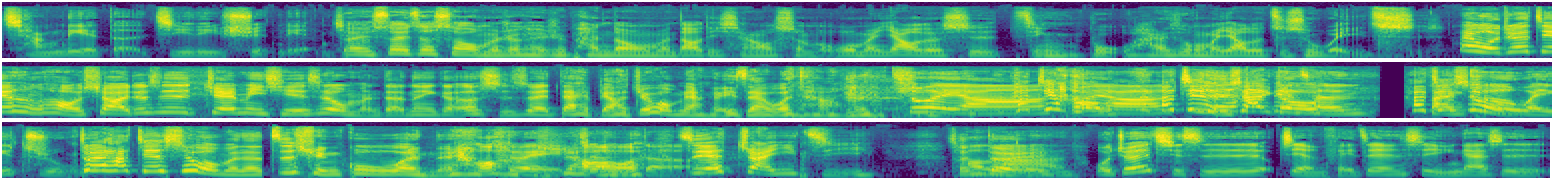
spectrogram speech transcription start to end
强烈的肌力训练。对，所以这时候我们就可以去判断我们到底想要什么。我们要的是进步，还是我们要的只是维持？哎、我觉得今天很好笑，就是 Jamie 其实是我们的那个二十岁代表，就我们两个一直在问他问题。对啊，他今天好对啊，他今天很像一个他今天是我为主。对他今天是我们的咨询顾问呢，好好对笑哦真的直接赚一集。好真的啦，我觉得其实减肥这件事情应该是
